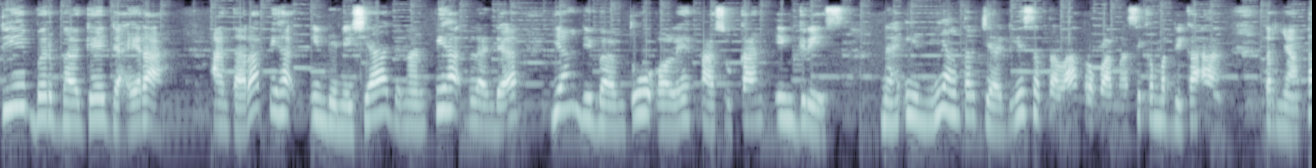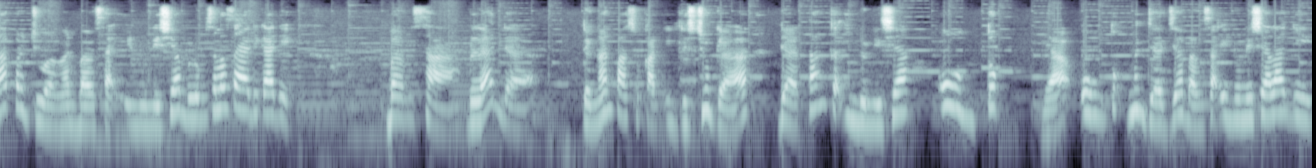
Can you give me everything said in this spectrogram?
di berbagai daerah antara pihak Indonesia dengan pihak Belanda yang dibantu oleh pasukan Inggris. Nah ini yang terjadi setelah proklamasi kemerdekaan. Ternyata perjuangan bangsa Indonesia belum selesai adik-adik. Bangsa Belanda dengan pasukan Inggris juga datang ke Indonesia untuk ya untuk menjajah bangsa Indonesia lagi.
